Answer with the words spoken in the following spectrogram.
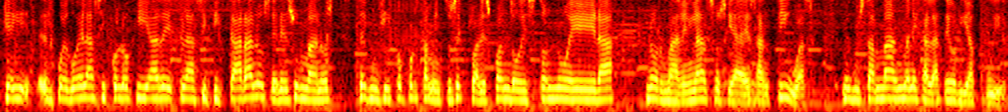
que el juego de la psicología de clasificar a los seres humanos según sus comportamientos sexuales cuando esto no era normal en las sociedades antiguas. Me gusta más manejar la teoría queer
